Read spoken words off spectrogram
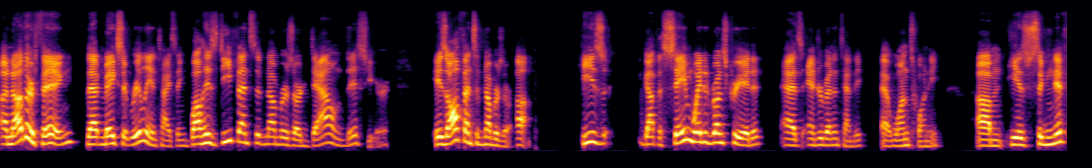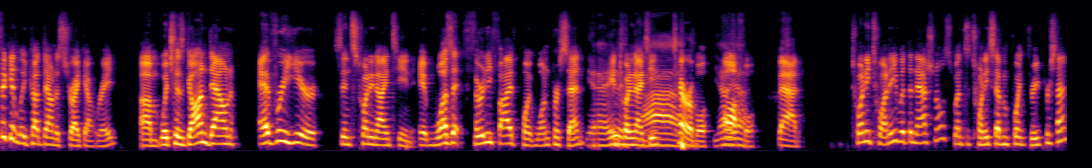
another thing that makes it really enticing, while his defensive numbers are down this year, his offensive numbers are up. He's got the same weighted runs created as Andrew Benintendi at 120. Um, he has significantly cut down his strikeout rate, um, which has gone down every year since 2019. It was at 35.1% Yeah. in 2019. bad. Terrible, Yeah, awful, bad. 2020 with the Nationals went to 27.3%.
